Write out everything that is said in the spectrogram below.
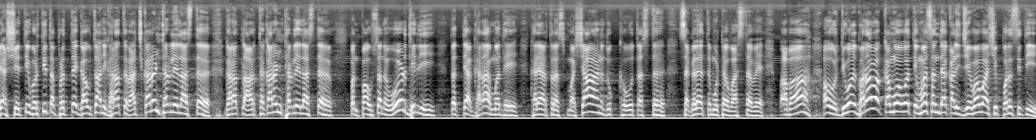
या शेतीवरती तर प्रत्येक गावचं आणि घरात राजकारण ठरलेलं असतं घरातलं अर्थकारण ठरलेलं असतं. पण पावसानं ओढ दिली तर त्या घरामध्ये खऱ्या अर्थानं स्मशान दुःख होत असतं. सगळ्यात मोठं वास्तव आहे. बाबा अहो दिवसभरावं कमवावं तेव्हा संध्याकाळी जेवावं अशी परिस्थिती.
